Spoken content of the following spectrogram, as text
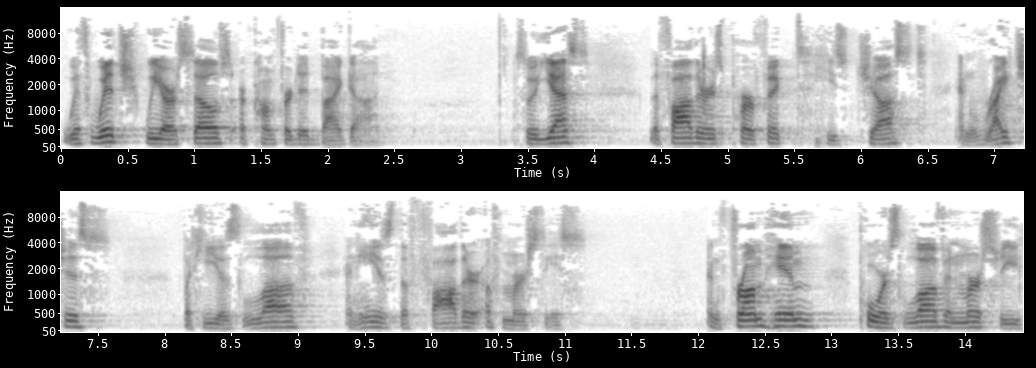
with which we ourselves are comforted by God. So, yes, the Father is perfect, He's just and righteous, but He is love, and He is the Father of mercies. And from Him pours love and mercy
